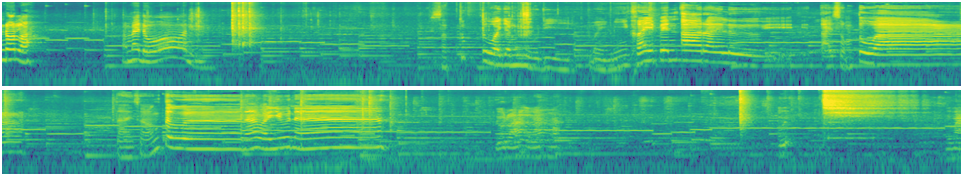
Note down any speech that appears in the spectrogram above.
มันโดนเหรอ มันไม่โดน สัตว์ทุกตัวยังอยู่ดี ไม่มีใครเป็นอะไรเลย ตายสองตัว ตายสองตัวนะวายุนะ ดูนะดูนะนะอุ้ยดูใหม่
